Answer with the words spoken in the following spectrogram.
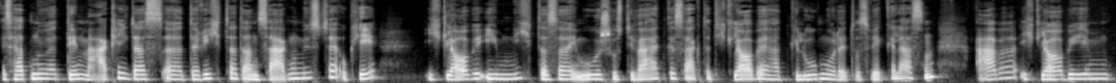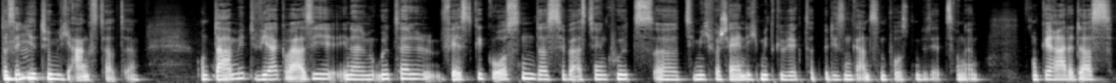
Es hat nur den Makel, dass äh, der Richter dann sagen müsste, okay, ich glaube ihm nicht, dass er im Urschuss die Wahrheit gesagt hat. Ich glaube, er hat gelogen oder etwas weggelassen. Aber ich glaube ihm, dass mhm. er irrtümlich Angst hatte. Und damit wäre quasi in einem Urteil festgegossen, dass Sebastian Kurz äh, ziemlich wahrscheinlich mitgewirkt hat bei diesen ganzen Postenbesetzungen. Und gerade das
